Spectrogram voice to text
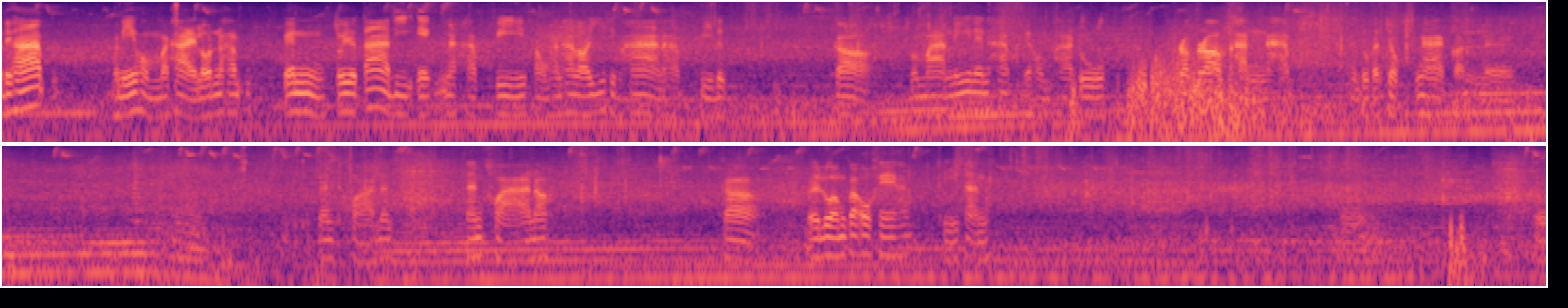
สวัสดีครับ วันนี้ผมมาถ่ายรถนะครับ เป็น Toyota DX นะครับ ปี 2525 นะครับ ปีลึก ก็ประมาณนี้เลยนะครับ เดี๋ยวผมพาดูรอบๆคันนะครับ ดูกระจกหน้าก่อนเลยด้านขวาด้านด้านขวาเนาะก็โดยรวมก็โอเคครับ สีสัน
